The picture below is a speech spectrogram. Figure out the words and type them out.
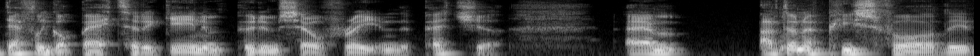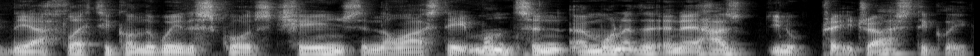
definitely got better again and put himself right in the picture. Um, I've done a piece for the, the Athletic on the way the squad's changed in the last eight months, and, and one of the and it has you know pretty drastically.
